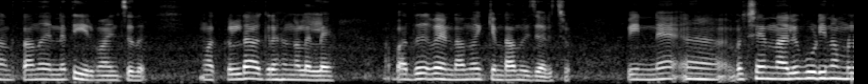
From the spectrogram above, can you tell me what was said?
നടത്താമെന്ന് തന്നെ തീരുമാനിച്ചത്. മക്കളുടെ ആഗ്രഹങ്ങളല്ലേ. അപ്പം അത് വേണ്ടാന്ന് വെക്കണ്ടെന്ന് വിചാരിച്ചു. പിന്നെ പക്ഷേ എന്നാലും കൂടി നമ്മൾ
